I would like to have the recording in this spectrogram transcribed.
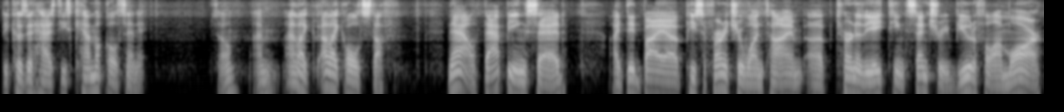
because it has these chemicals in it. So I'm, I like I like old stuff. Now that being said, I did buy a piece of furniture one time, a turn of the 18th century, beautiful armoire.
